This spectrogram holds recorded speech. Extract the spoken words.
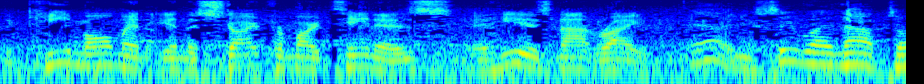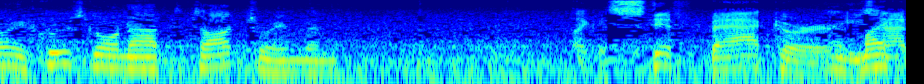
The key moment in the start for Martinez, and he is not right. Yeah, you see right now Tony Cruz going out to talk to him, and Like a stiff back, or And he's Mike not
